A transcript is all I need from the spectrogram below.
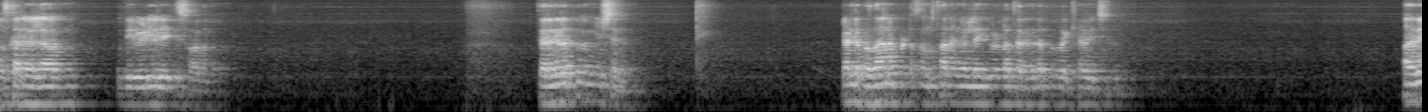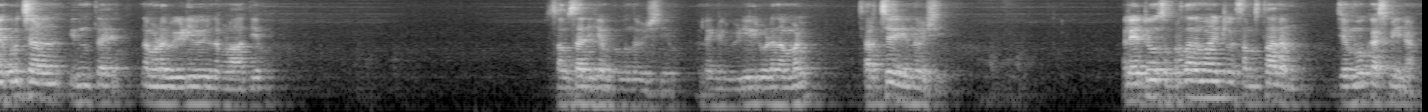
നമസ്കാരം എല്ലാവർക്കും. പുതിയ വീഡിയോയിലേക്ക് സ്വാഗതം. തെരഞ്ഞെടുപ്പ് കമ്മീഷൻ രണ്ട് പ്രധാനപ്പെട്ട സംസ്ഥാനങ്ങളിലേക്കുള്ള തെരഞ്ഞെടുപ്പ് പ്രഖ്യാപിച്ചു അതിനെക്കുറിച്ചാണ് ഇന്നത്തെ നമ്മുടെ വീഡിയോയിൽ നമ്മൾ ആദ്യം സംസാരിക്കാൻ പോകുന്ന വിഷയം അല്ലെങ്കിൽ വീഡിയോയിലൂടെ നമ്മൾ ചർച്ച ചെയ്യുന്ന വിഷയം. അതിൽ ഏറ്റവും സുപ്രധാനമായിട്ടുള്ള സംസ്ഥാനം ജമ്മു കാശ്മീരാണ്.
